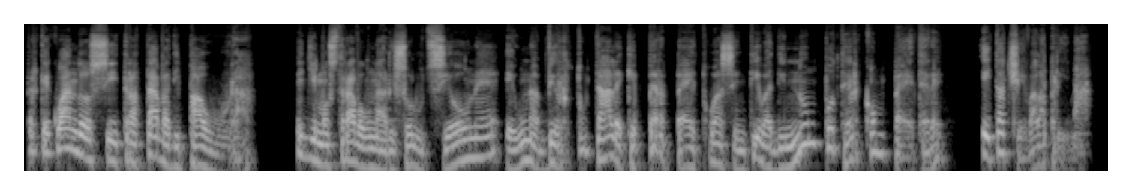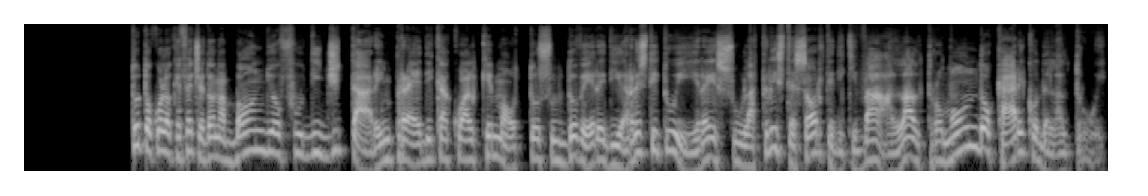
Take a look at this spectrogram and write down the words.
perché quando si trattava di paura, egli mostrava una risoluzione e una virtù tale che Perpetua sentiva di non poter competere e taceva la prima. Tutto quello che fece Don Abbondio fu di gittare in predica qualche motto sul dovere di restituire e sulla triste sorte di chi va all'altro mondo carico dell'altrui.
